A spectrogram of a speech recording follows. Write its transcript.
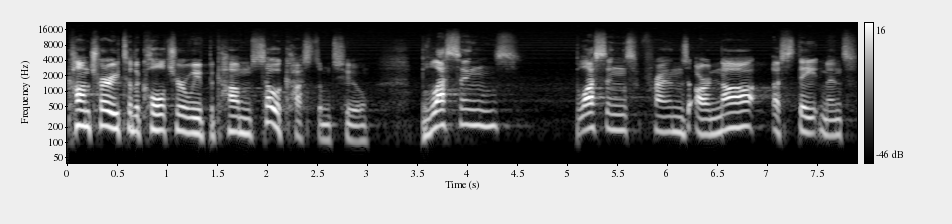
Contrary to the culture we've become so accustomed to, blessings, blessings, friends, are not a statement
